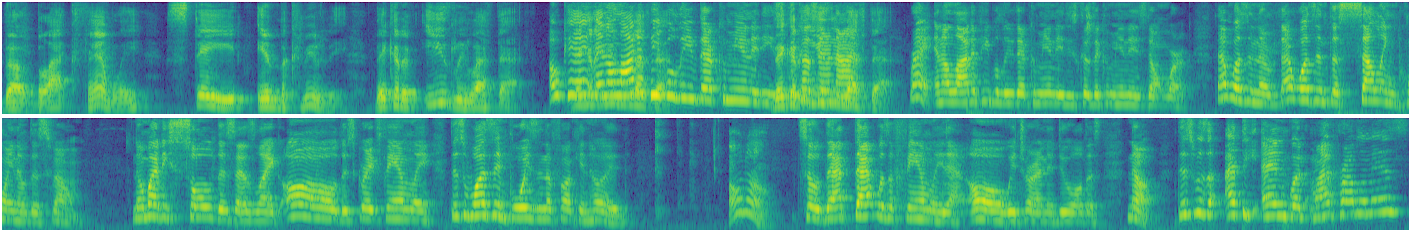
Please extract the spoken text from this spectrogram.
the black family stayed in the community. They could have easily left that. Okay, and a lot of people that. leave their communities They because they're not left that. right, and a lot of people leave their communities because their communities don't work. That wasn't the that wasn't the selling point of this film. Nobody sold this as like, oh, this great family. This wasn't Boys in the fucking Hood. Oh no. So that that was a family that oh we're trying to do all this. No, this was at the end. What my problem is,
